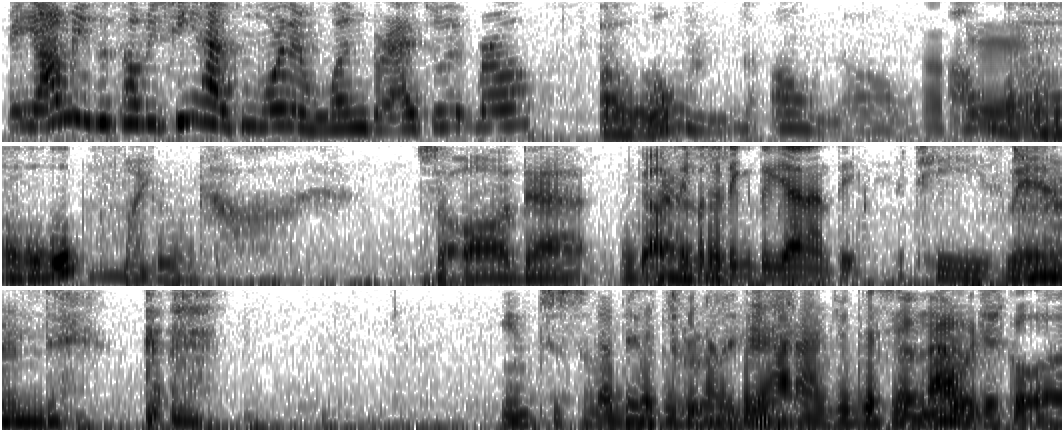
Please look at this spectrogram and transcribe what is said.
Hey, y'all mean to tell me she has more than one graduate, bro? Oh, Oh. no. oh no. Oke. Oh. Oh, My god. So all that Nggak Ini bisa, has penting tuh ya nanti. Tease, man. turned into bisa something dibilang totally different. peliharaan juga sih. so now we've just got a,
